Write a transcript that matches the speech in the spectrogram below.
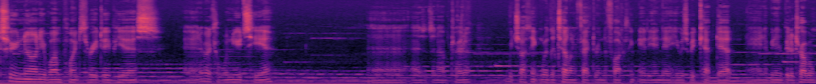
291.3 DPS and I've got a couple of neuts here uh, as it's an arbitrator which I think were the telling factor in the fight. I think near the end there he was a bit capped out and had been in a bit of trouble.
